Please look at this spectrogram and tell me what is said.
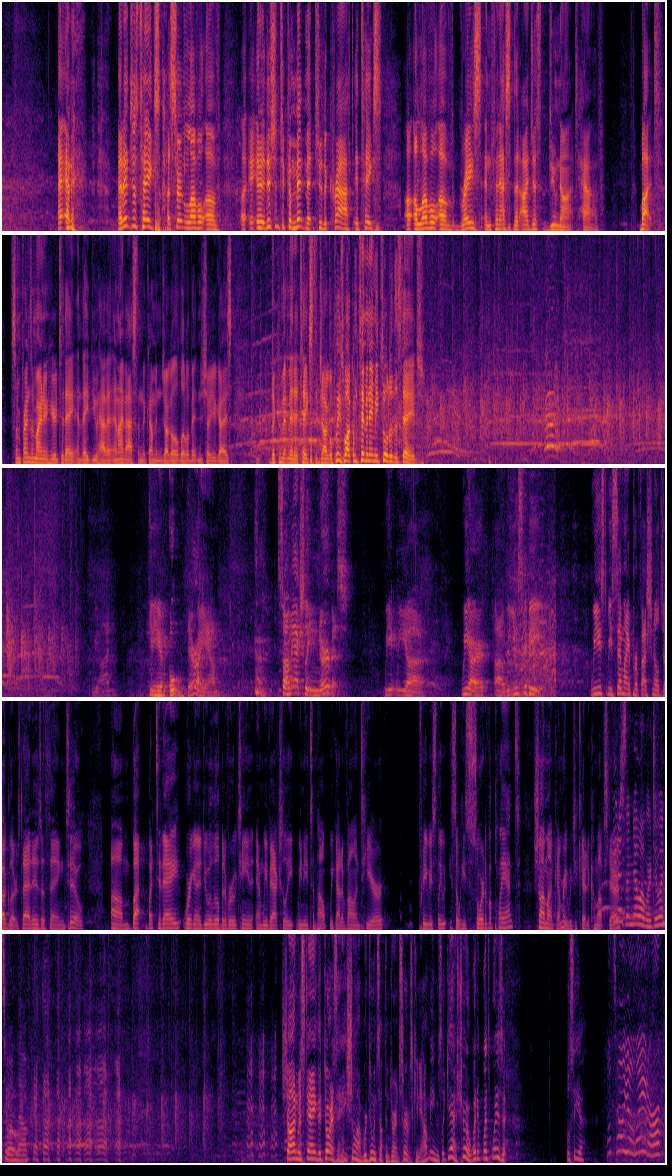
And, and it just takes a certain level of, uh, in addition to commitment to the craft, it takes a, a level of grace and finesse that I just do not have. But some friends of mine are here today and they do have it, and I've asked them to come and juggle a little bit and show you guys the commitment it takes to juggle. Please welcome Tim and Amy Toole to the stage. Can you hear me? Oh, there I am. so I'm actually nervous. We, we, uh, we are, uh, we used to be, we used to be semi-professional jugglers. That is a thing too. Um, but, but today we're going to do a little bit of a routine and we've actually, we need some help. We got a volunteer previously, so he's sort of a plant. Sean Montgomery, would you care to come upstairs? He doesn't know what we're doing to him, though. Sean was standing at the door. I said, "Hey, Sean, we're doing something during service. Can you help me?" He was like, "Yeah, sure. What, what, what is it?" We'll see you. We'll tell you later.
